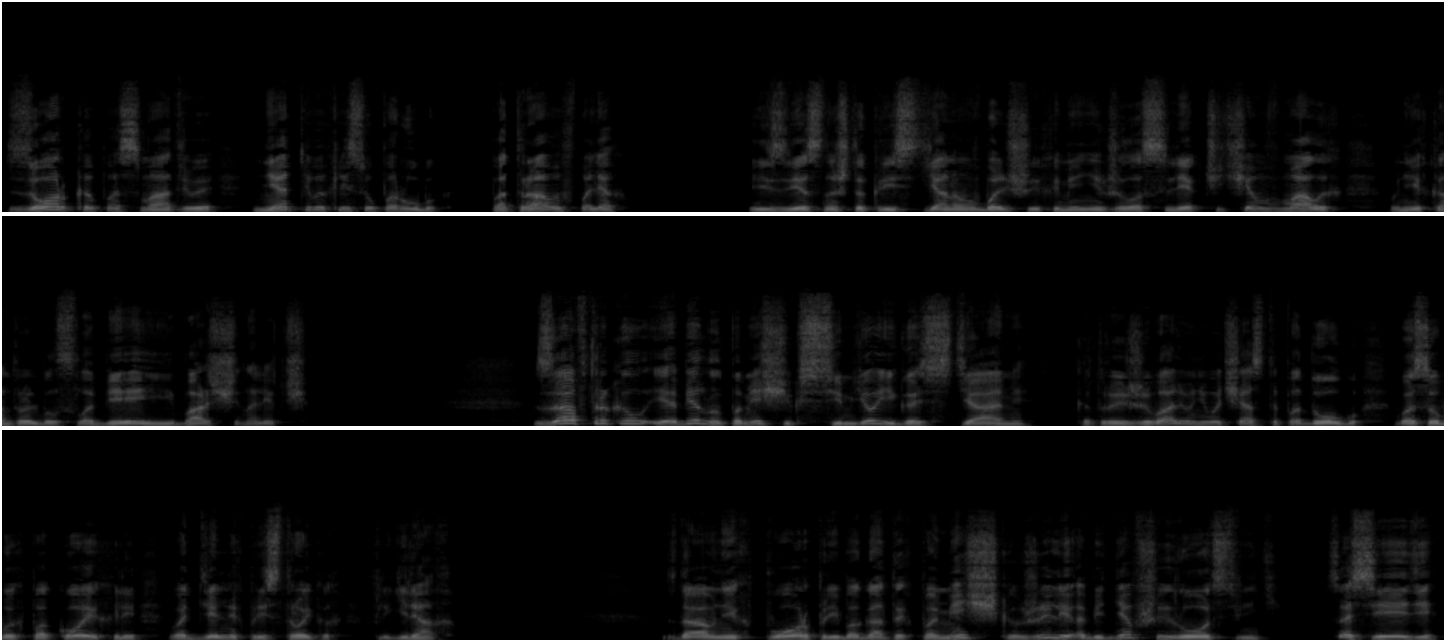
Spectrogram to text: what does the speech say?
зорко посматривая, нет ли в их лесу порубок, потравы в полях. Известно, что крестьянам в больших имениях жилось легче, чем в малых, в них контроль был слабее и барщина легче. Завтракал и обедал помещик с семьей и гостями, которые живали у него часто подолгу, в особых покоях или в отдельных пристройках, флигелях. С давних пор при богатых помещиках жили обеднявшие родственники, соседи,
